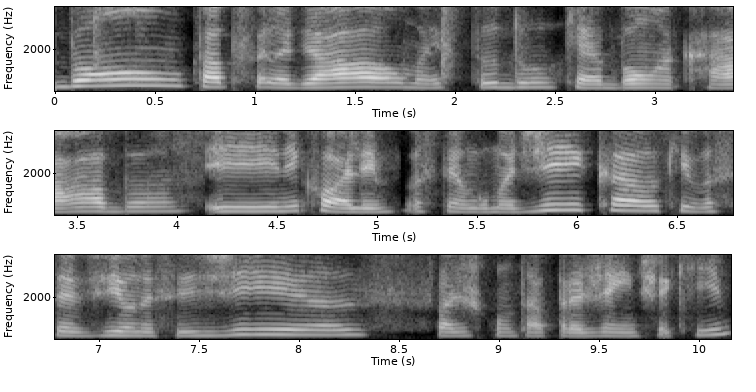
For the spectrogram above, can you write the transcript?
Bom, o papo foi legal, mas tudo que é bom acaba. E Nicole, você tem alguma dica? O que você viu nesses dias? Pode contar pra gente aqui?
